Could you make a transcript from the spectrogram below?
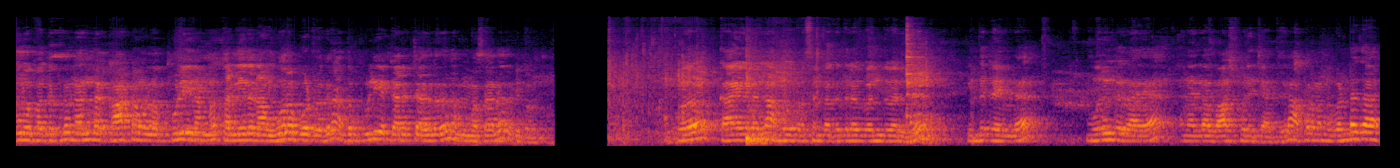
கிலோ பக்கத்தில் நல்ல காட்டம் உள்ள புளி நம்ம தண்ணியில் நான் ஊற போட்டிருக்கிறேன். அந்த புளியை கரைச்சி அதில் தான் நம்ம மசாலா ரெடி பண்ணணும். இப்போ காய்கறிலாம் ஐம்பது பர்சன்ட் பக்கத்தில் வெந்து வருது. இந்த டைமில் முருங்கைக்காயை நல்லா வாஷ் பண்ணி சேர்த்துக்கலாம் அப்புறம் நம்ம வெண்டைக்காய்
